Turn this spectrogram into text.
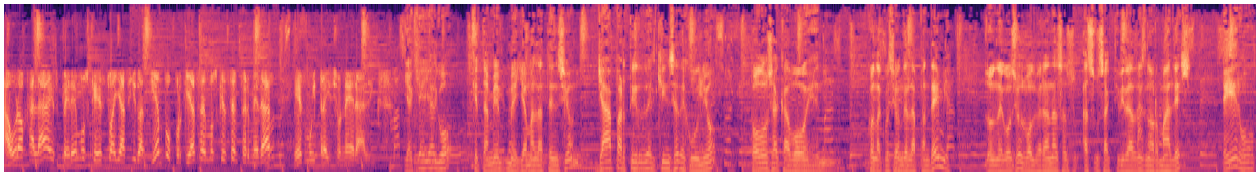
Ahora ojalá esperemos que esto haya sido a tiempo, porque ya sabemos que esta enfermedad es muy traicionera, Alex. Y aquí hay algo que también me llama la atención. Ya a partir del 15 de junio, todo se acabó en, con la cuestión de la pandemia. Los negocios volverán a, a sus actividades normales, pero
